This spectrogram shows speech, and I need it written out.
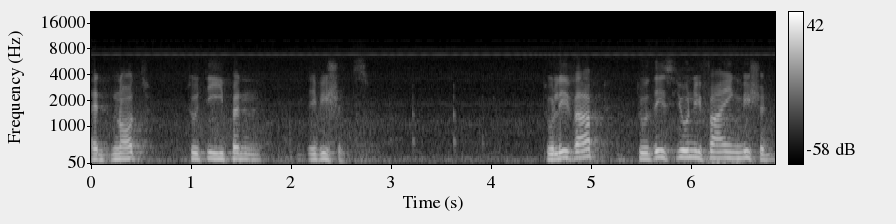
and not to deepen divisions. To live up to this unifying mission,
